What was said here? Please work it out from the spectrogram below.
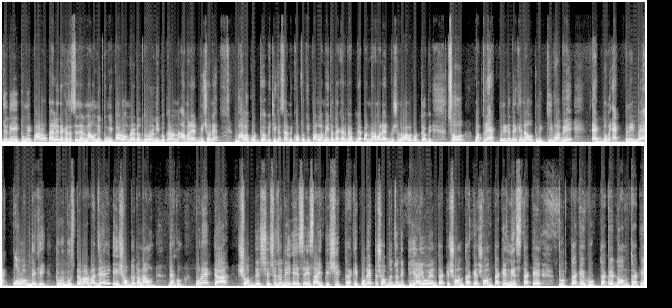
যদি তুমি পারো তাহলে দেখা যাচ্ছে যে নাউনে তুমি পারো, আমরা এটা ধরে নিব। কারণ আমার অ্যাডমিশনে ভালো করতে হবে, ঠিক আছে? আমি কত কি পারলাম, এটা দেখার ব্যাপ- ব্যাপার না, আমার অ্যাডমিশনে ভালো করতে হবে। সো মাত্র এক মিনিটে দেখে নাও তুমি কীভাবে একদম এক মিনিট বা এক পলক দেখে তুমি বুঝতে পারবা যে এই শব্দটা নাউন দেখো, কোনো একটা শব্দের শেষে যদি এস এইচ আইপি শিপ থাকে, কোনো একটা শব্দ যদি টিআইওএন থাকে সন থাকে সন থাকে নেস থাকে টুট থাকে হুট থাকে ডম থাকে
